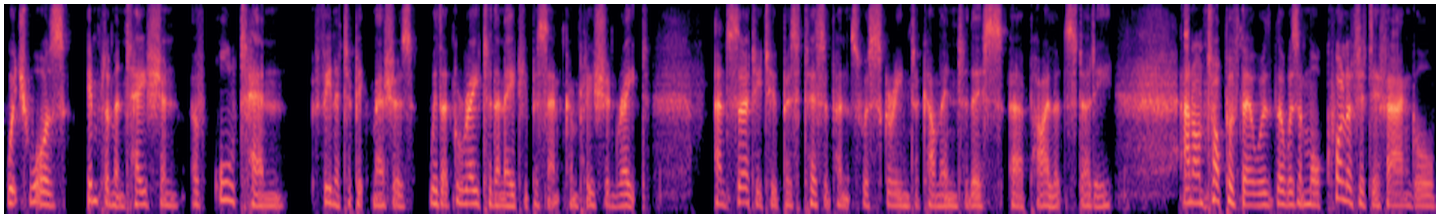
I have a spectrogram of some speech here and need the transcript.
which was implementation of all 10 phenotypic measures with a greater than 80% completion rate. And 32 participants were screened to come into this uh, pilot study. And on top of there was there was a more qualitative angle,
